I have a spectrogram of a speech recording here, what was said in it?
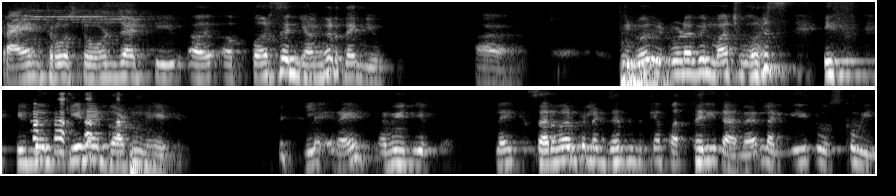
try and throw stones at a, a person younger than you. Uh, it, would, it would have been much worse if if the kid had gotten hit. Right? I mean, if like server पे लग जाते तो क्या पत्थर ही था ना लग गई तो उसको भी.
